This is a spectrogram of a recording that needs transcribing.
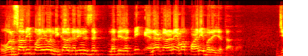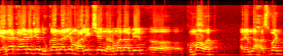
વરસાદી પાણીનો નિકાલ કરી નથી શક- નથી શકતી, એના કારણે એમાં પાણી ભરાઈ જતા હતા. જેના કારણે જે દુકાનના જે માલિક છે, નર્મદાબેન કુમાવત અને એમના હસબન્ડ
